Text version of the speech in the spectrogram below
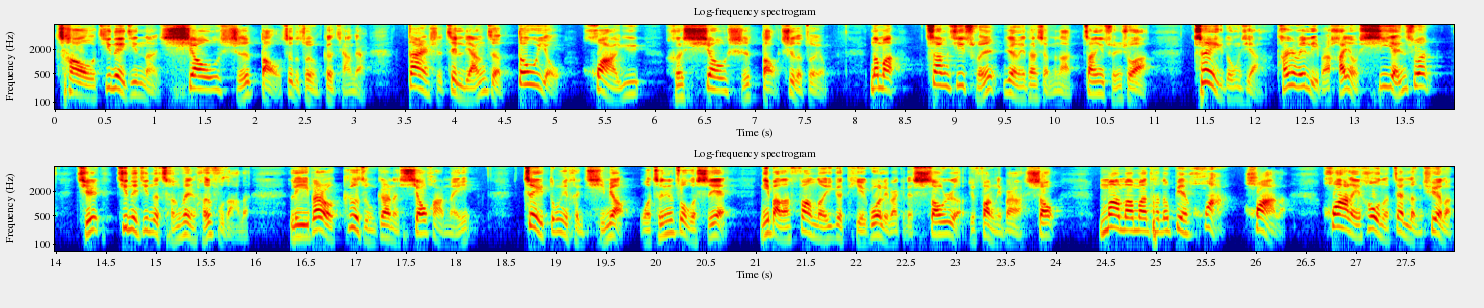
炒鸡内金呢消食导滞的作用更强点。但是这两者都有化瘀和消食导滞的作用。那么张锡纯认为它什么呢？张锡纯说啊，这个东西啊，他认为里边含有稀盐酸。其实金内金的成分是很复杂的，里边有各种各样的消化酶。这东西很奇妙，我曾经做过实验，你把它放到一个铁锅里边，给它烧热，就放里边啊烧，慢慢慢它能变化，化了，化了以后呢，再冷却了。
